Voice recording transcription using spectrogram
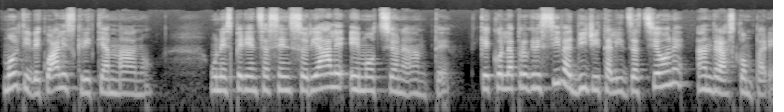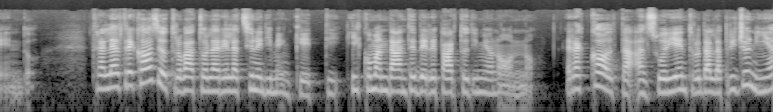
molti dei quali scritti a mano. Un'esperienza sensoriale emozionante che con la progressiva digitalizzazione andrà scomparendo. Tra le altre cose ho trovato la relazione di Menchetti, il comandante del reparto di mio nonno, raccolta al suo rientro dalla prigionia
